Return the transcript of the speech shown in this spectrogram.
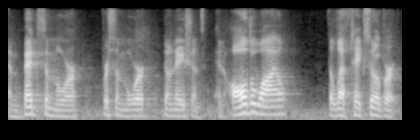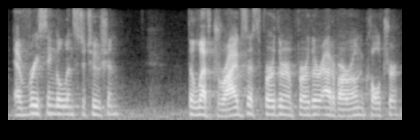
and beg some more for some more donations. And all the while, the left takes over every single institution. The left drives us further and further out of our own culture.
